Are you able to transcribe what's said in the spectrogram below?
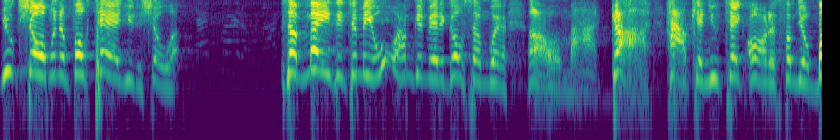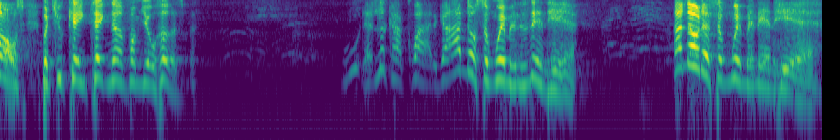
You show up when them folks tell you to show up. It's amazing to me. Oh, I'm getting ready to go somewhere. Oh my God. How can you take orders from your boss, but you can't take none from your husband? Ooh, look how quiet. I know some women is in here. I know there's some women in here.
